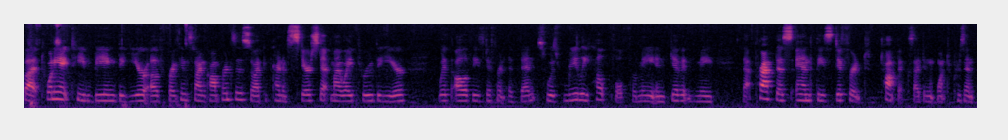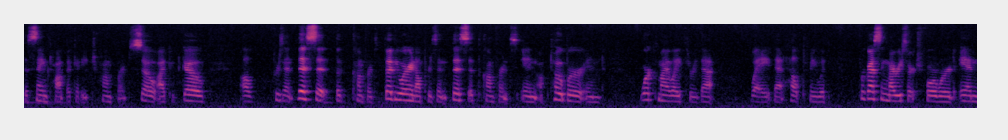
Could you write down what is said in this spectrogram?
But 2018 being the year of Frankenstein conferences, so I could kind of stair step my way through the year with all of these different events was really helpful for me in giving me that practice and these different topics. I didn't want to present the same topic at each conference. So I could go, I'll present this at the conference in February, and I'll present this at the conference in October, and work my way through that way. That helped me with progressing my research forward and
